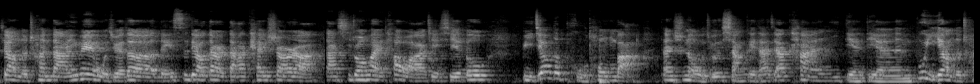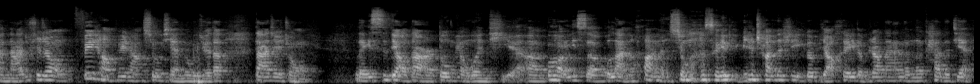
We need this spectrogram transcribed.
这样的穿搭。因为我觉得蕾丝吊带搭开衫啊，搭西装外套啊，这些都比较的普通吧。但是呢，我就想给大家看一点点不一样的穿搭，就是这种非常非常休闲的，我觉得搭这种。蕾丝吊带儿都没有问题啊，不好意思啊，我懒得换很胸了，所以里面穿的是一个比较黑的，不知道大家能不能看得见，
